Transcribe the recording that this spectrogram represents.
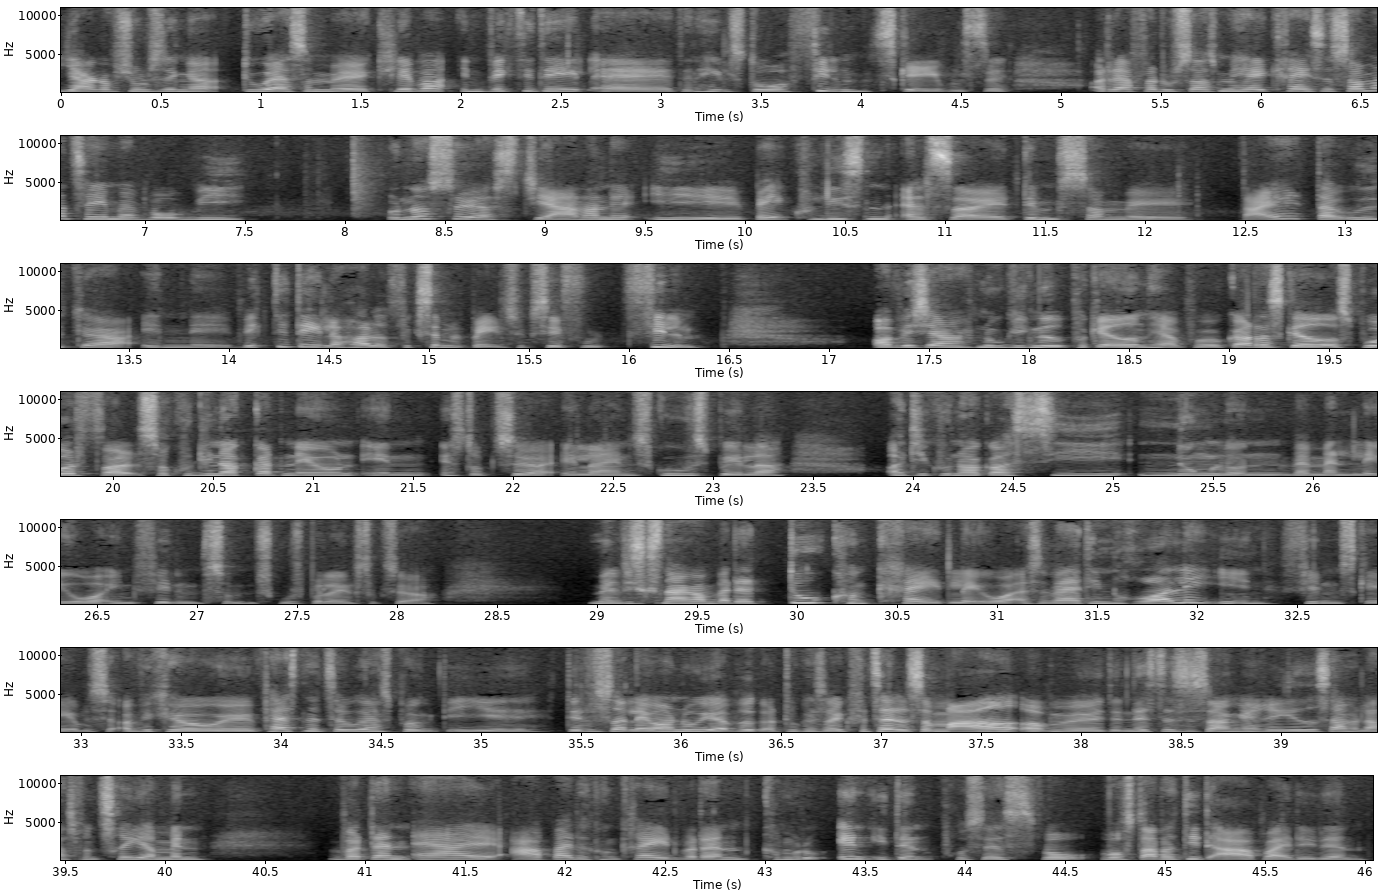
Jakob Schulzinger, du er som øh, klipper en vigtig del af den helt store filmskabelse. Og derfor er du så også med her i Kreds af Sommertema, hvor vi undersøger stjernerne i bag kulissen, altså øh, dem som øh, dig, der udgør en øh, vigtig del af holdet, f.eks. bag en succesfuld film. Og hvis jeg nu gik ned på gaden her på Goddersgade og spurgte folk, så kunne de nok godt nævne en instruktør eller en skuespiller, og de kunne nok også sige nogenlunde, hvad man laver i en film som skuespiller og instruktør. Men vi skal snakke om, hvad det er, du konkret laver. Altså, hvad er din rolle i en filmskabelse? Og vi kan jo øh, passende tage udgangspunkt i øh, det, du så laver nu. Jeg ved godt, du kan så ikke fortælle så meget om øh, den næste sæson af Riget sammen med Lars von Trier, men hvordan er øh, arbejdet konkret? Hvordan kommer du ind i den proces? Hvor, hvor starter dit arbejde i den?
